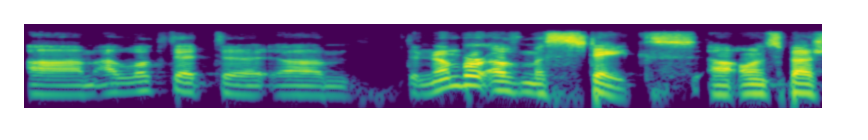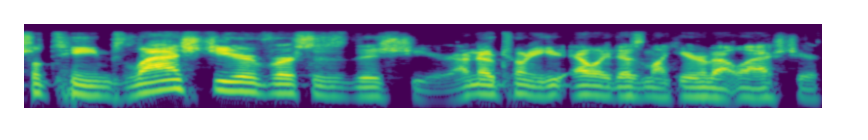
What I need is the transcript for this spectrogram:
Um, I looked at the um, the number of mistakes uh, on special teams last year versus this year. I know Tony Elliott doesn't like hearing about last year,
